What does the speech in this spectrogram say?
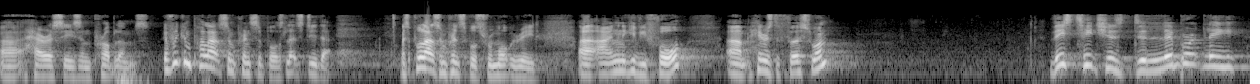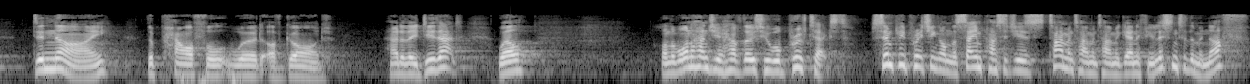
uh, heresies and problems. If we can pull out some principles, let's do that. Let's pull out some principles from what we read. Uh, I'm going to give you four. Um, here's the first one. These teachers deliberately deny the powerful Word of God. How do they do that? Well, on the one hand, you have those who will proof text, simply preaching on the same passages time and time and time again. If you listen to them enough,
